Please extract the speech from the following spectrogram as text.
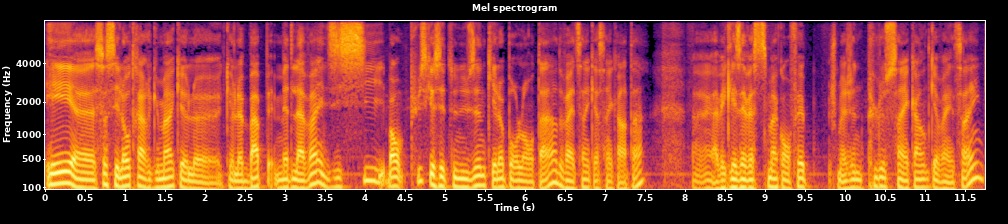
Et euh, ça, c'est l'autre argument que le, que le BAP met de l'avant. Il dit si, bon, puisque c'est une usine qui est là pour longtemps, de 25 à 50 ans, euh, avec les investissements qu'on fait, j'imagine plus 50 que 25,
